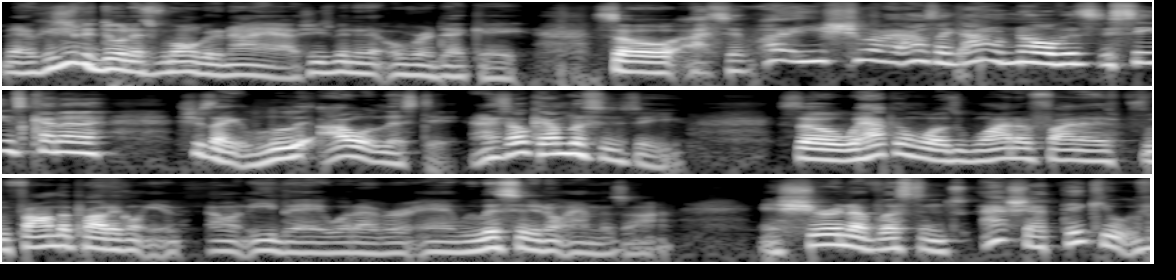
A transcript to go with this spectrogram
Now, because she's been doing this longer than I have. She's been in it over a decade. So I said, what, are you sure? I was like, I don't know. This it seems kind of, she was like, I will list it. And I said, okay, I'm listening to you. So what happened was we wound up finding this, we found the product on, on eBay, whatever, and we listed it on Amazon. And sure enough, less than actually, I think it was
